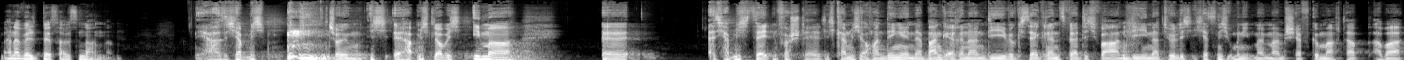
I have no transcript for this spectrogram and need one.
in einer Welt besser als in einer anderen? Ja, also ich habe mich, Entschuldigung, ich äh, habe mich, glaube ich, immer äh, also ich habe mich selten verstellt. Ich kann mich auch an Dinge in der Bank erinnern, die wirklich sehr grenzwertig waren, die natürlich ich jetzt nicht unbedingt mit meinem Chef gemacht habe, aber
